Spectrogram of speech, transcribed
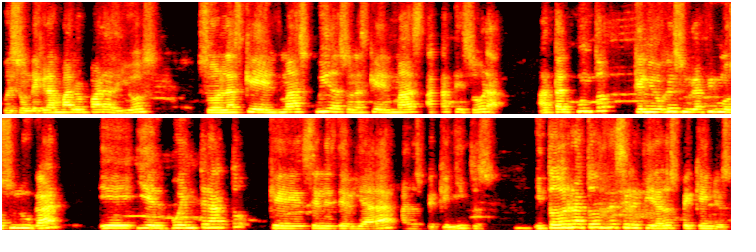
pues son de gran valor para Dios, son las que Él más cuida, son las que Él más atesora a tal punto que el mismo Jesús reafirmó su lugar eh, y el buen trato que se les debía dar a los pequeñitos. Y todo el rato se refiere a los pequeños.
